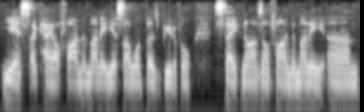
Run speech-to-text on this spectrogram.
yes, okay, I'll find the money. Yes, I want those beautiful steak knives. I'll find the money. Um,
